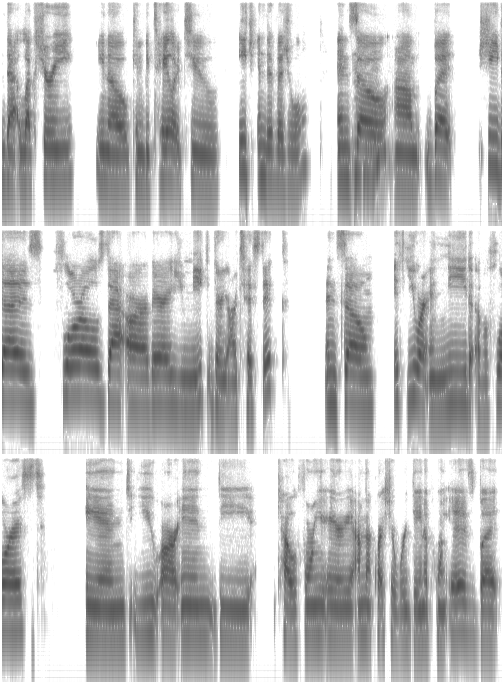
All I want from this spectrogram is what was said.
that luxury you know, can be tailored to each individual. And so, um, but she does florals that are very unique, very artistic. And so, if you are in need of a florist and you are in the California area, I'm not quite sure where Dana Point is, but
